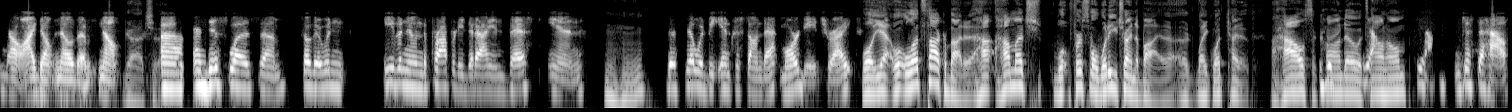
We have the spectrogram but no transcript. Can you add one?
no, I don't know them. No. Gotcha. Uh, and this was um, so there wouldn't even in the property that I invest in, hmm there still would be interest on that mortgage, right? Well, yeah. Well, let's talk about it. How, how much? Well, first of all, what are you trying to buy? Uh, like what kind of a house, a condo, a Yeah. townhome? Yeah, just a house,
